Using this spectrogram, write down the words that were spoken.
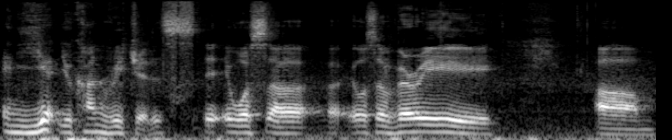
and yet you can't reach it. It's, it, it was a it was a very um,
